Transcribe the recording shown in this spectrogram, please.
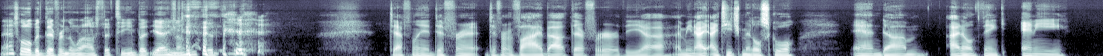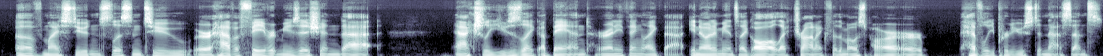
that's a little bit different than when I was 15, but yeah, no, he's good. definitely a different different vibe out there for the uh i mean i, I teach middle school and um i don't think any of my students listen to or have a favorite musician that actually uses like a band or anything like that you know what i mean it's like all electronic for the most part or heavily produced in that sense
